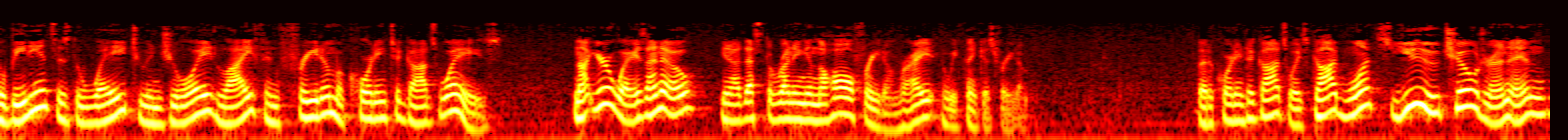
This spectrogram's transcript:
Obedience is the way to enjoy life and freedom according to God's ways. Not your ways, I know. You know, that's the running in the hall freedom, right? We think is freedom. But according to God's ways. God wants you, children, and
